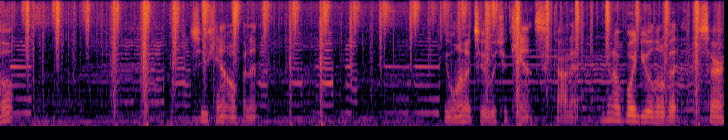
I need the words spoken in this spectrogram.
Oh. So you can't open it. You wanted to, but you can't. Got it. I'm gonna avoid you a little bit, sir.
